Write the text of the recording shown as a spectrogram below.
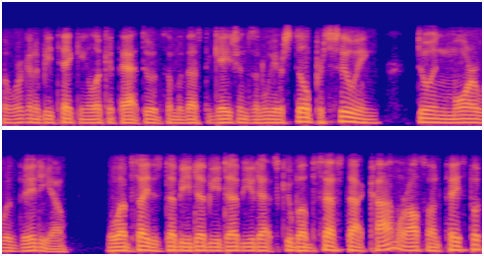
so we're going to be taking a look at that, doing some investigations, and we are still pursuing doing more with video. The website is www.scubaobsessed.com. We're also on Facebook,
